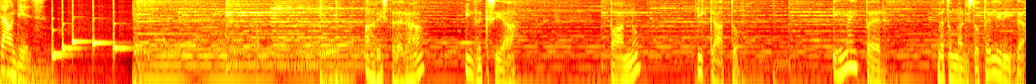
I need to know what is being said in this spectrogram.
sound is. Αριστερά ή δεξιά. Πάνω ή κάτω. Είμαι υπέρ με τον Αριστοτέλη Ρίγα.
